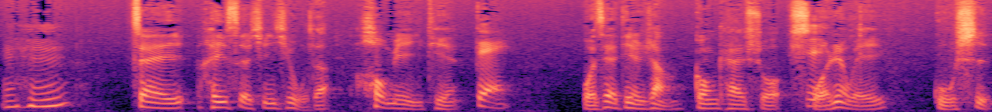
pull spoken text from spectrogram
嗯哼，在黑色星期五的后面一天，对，我在电视上公开说，我认为股市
